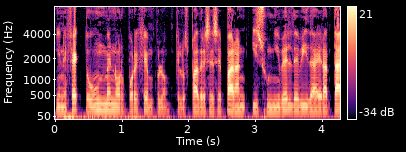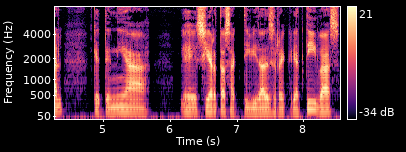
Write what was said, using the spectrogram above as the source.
Y en efecto, un menor, por ejemplo, que los padres se separan y su nivel de vida era tal que tenía eh, ciertas actividades recreativas,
